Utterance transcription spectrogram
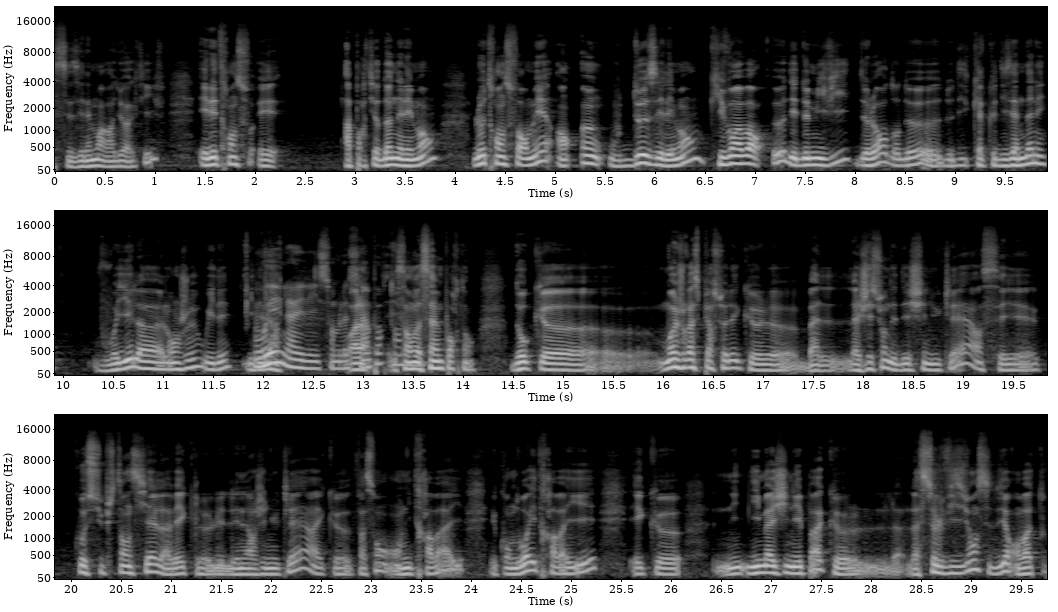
ces éléments radioactifs et, les et à partir d'un élément, le transformer en un ou deux éléments qui vont avoir, eux, des demi-vies de l'ordre de, quelques dizaines d'années. Vous voyez l'enjeu où il est, il est oui, là. là, il semble assez Voilà, important. Il semble assez important. Donc, euh, moi, je reste persuadé que bah, la gestion des déchets nucléaires, c'est co-substantiel avec l'énergie nucléaire et que de toute façon, on y travaille et qu'on doit y travailler et que n'imaginez pas que la, seule vision, c'est de dire on va tout,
